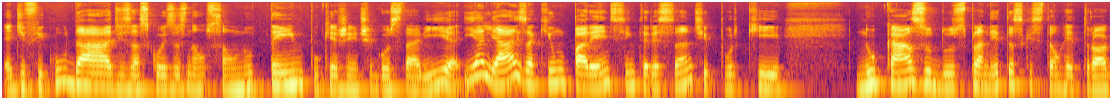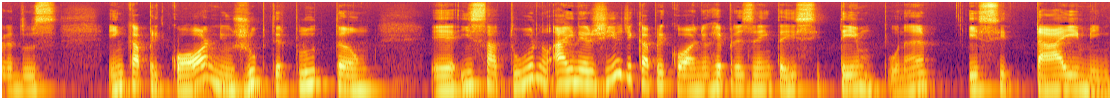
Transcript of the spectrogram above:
é, dificuldades, as coisas não são no tempo que a gente gostaria. E, aliás, aqui um parêntese interessante, porque no caso dos planetas que estão retrógrados em Capricórnio, Júpiter, Plutão é, e Saturno, a energia de Capricórnio representa esse tempo, né? Esse timing.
